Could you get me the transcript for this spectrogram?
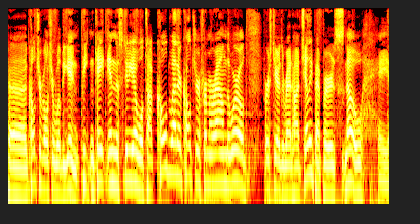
uh, Culture Vulture will begin. Pete and Kate in the studio. We'll talk cold weather culture from around the world. First, here the Red Hot Chili Peppers. Snow. Hey,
